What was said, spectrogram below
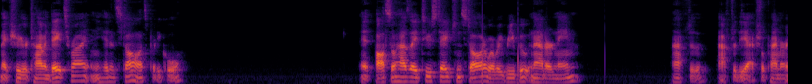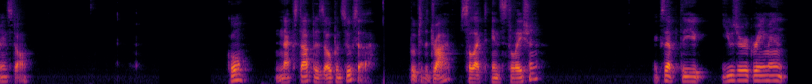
Make sure your time and date's right and you hit install. That's pretty cool. It also has a two-stage installer where we reboot and add our name after the, after the actual primary install. Cool. Next up is OpenSUSE. Boot to the drive, select installation, accept the user agreement.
